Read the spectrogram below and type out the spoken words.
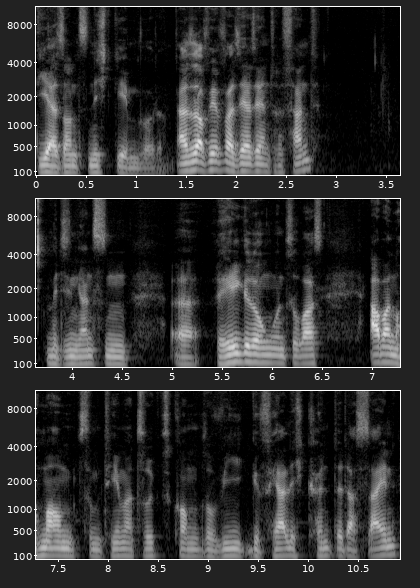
die er sonst nicht geben würde. Also auf jeden Fall sehr, sehr interessant mit diesen ganzen äh, Regelungen und sowas. Aber nochmal, um zum Thema zurückzukommen, so wie gefährlich könnte das sein?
